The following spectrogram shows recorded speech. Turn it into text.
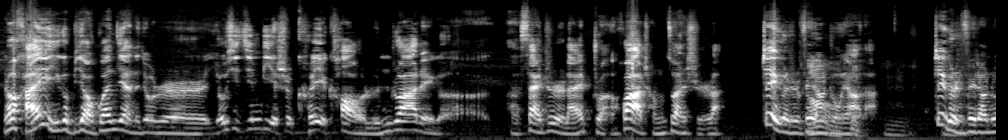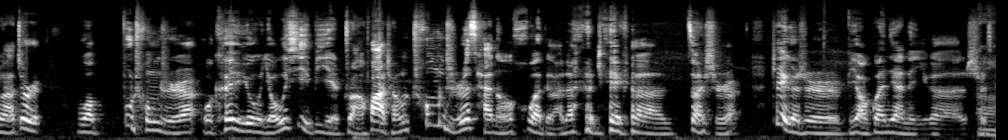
然后还有一个比较关键的就是，游戏金币是可以靠轮抓这个呃赛制来转化成钻石的，这个是非常重要的。嗯，这个是非常重要，就是我不充值，我可以用游戏币转化成充值才能获得的 这个钻石，这个是比较关键的一个事情。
